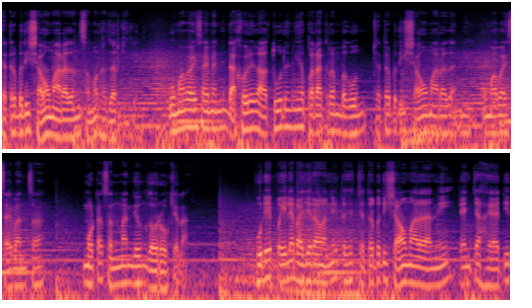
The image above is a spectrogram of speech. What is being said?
छत्रपती शाहू महाराजांसमोर हजर केले. उमाबाई साहेबांनी दाखवलेला अतुलनीय पराक्रम बघून छत्रपती शाहू महाराजांनी उमाबाई साहेबांचा मोठा सन्मान देऊन गौरव केला. पुढे पहिल्या बाजीरावांनी तसेच छत्रपती शाहू महाराजांनी त्यांच्या हयातीत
